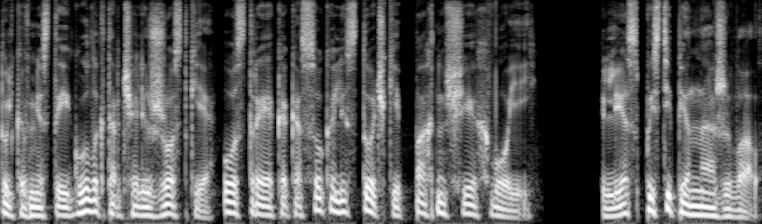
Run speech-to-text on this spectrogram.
только вместо иголок торчали жесткие, острые, как осока, листочки, пахнущие хвоей. Лес постепенно оживал.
